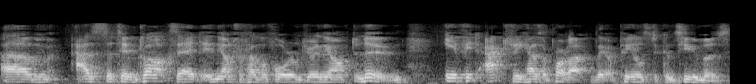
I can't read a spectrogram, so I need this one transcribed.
um, as Sir Tim Clark said in the Ultra Travel Forum during the afternoon, if it actually has a product that appeals to consumers.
